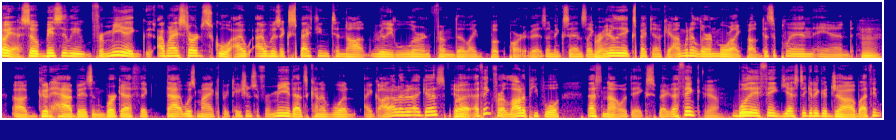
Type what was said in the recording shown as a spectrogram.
oh yeah so basically for me like, I, when i started school I, I was expecting to not really learn from the like book part of it does that make sense like Right. really expecting okay i'm going to learn more like about discipline and Hmm. uh, good habits and work ethic that was my expectation so for me that's kind of what i got out of it i guess Yeah. but i think for a lot of people that's not what they expect i think Yeah. will they think yes to get a good job? I think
